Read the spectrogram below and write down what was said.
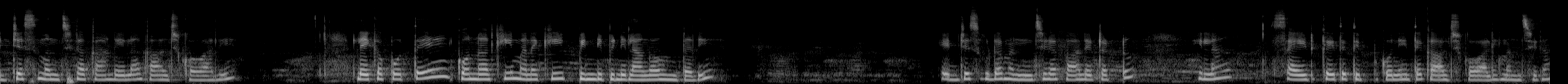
ఎడ్జెస్ మంచిగా కాలేలా కాల్చుకోవాలి. లేకపోతే కొనకి మనకి పిండి పిండిలాగా ఉంటుంది. ఎడ్జెస్ కూడా మంచిగా కాలేటట్టు ఇలా సైడ్కి అయితే తిప్పుకొని అయితే కాల్చుకోవాలి మంచిగా.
